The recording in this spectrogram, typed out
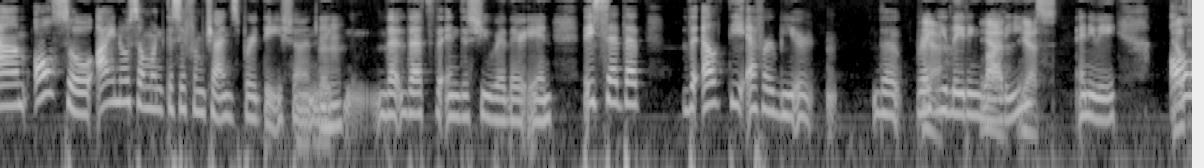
Um, also, I know someone kasi from transportation, like Mm-hmm. that, that's the industry where they're in. They said that the LTFRB or the regulating Yeah. body, Yes. Anyway, also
